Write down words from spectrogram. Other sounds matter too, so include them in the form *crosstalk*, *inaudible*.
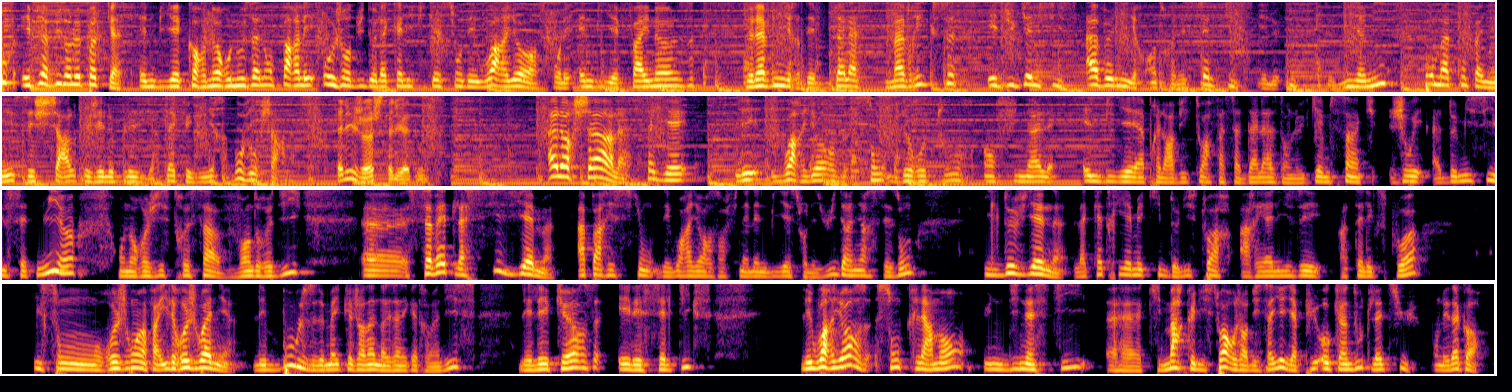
Bonjour et bienvenue dans le podcast NBA Corner où nous allons parler aujourd'hui de la qualification des Warriors pour les NBA Finals, de l'avenir des Dallas Mavericks et du Game 6 à venir entre les Celtics et le Heat de Miami. Pour m'accompagner, c'est Charles que j'ai le plaisir d'accueillir. Bonjour Charles. Salut Josh, salut à tous. Alors Charles, ça y est, les Warriors sont de retour en finale NBA après leur victoire face à Dallas dans le Game 5 joué à domicile cette nuit. Hein. On enregistre ça vendredi. Euh, ça va être la sixième apparition des Warriors en finale NBA sur les huit dernières saisons. Ils deviennent la quatrième équipe de l'histoire à réaliser un tel exploit. Ils sont rejoints, enfin ils rejoignent les Bulls de Michael Jordan dans les années 90, les Lakers et les Celtics. Les Warriors sont clairement une dynastie euh, qui marque l'histoire aujourd'hui. Ça y est, il n'y a plus aucun doute là-dessus. On est d'accord.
